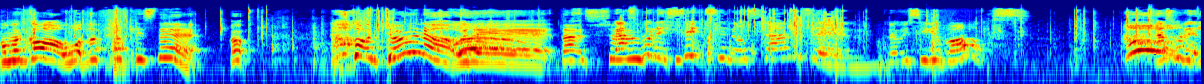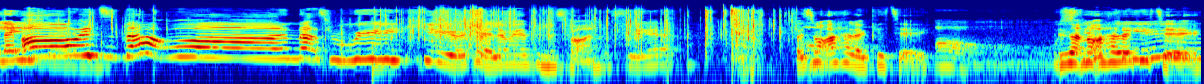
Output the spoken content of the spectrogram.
Oh my god! What the fuck is that? Oh, it's got a donut with it. That's so. That's what it sits in or stands in. Let me see your box. That's what it lays Oh, in. it's that one. That's really cute. Okay, let me open this one. See it? Oh, it's not a Hello Kitty. Oh. Is that not so Hello Kitty?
